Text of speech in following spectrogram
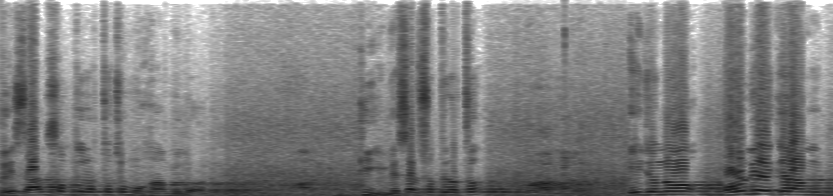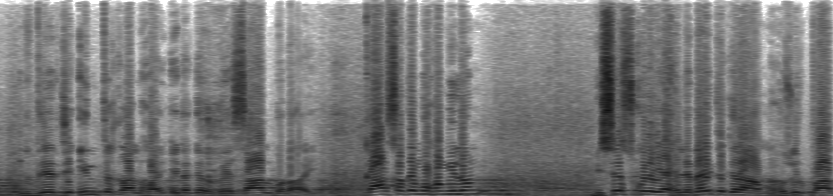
বেসাল শব্দের অর্থ হচ্ছে মহামিলন। কি? বেসাল শব্দের অর্থ? এই জন্য অলিয়া কেরামদের যে ইন্তেকাল হয়, এটাকে বেসাল বলা হয়। কার সাথে মহামিলন? বিশেষ করে আহলেবাইত কেরাম, হুজুর পাক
